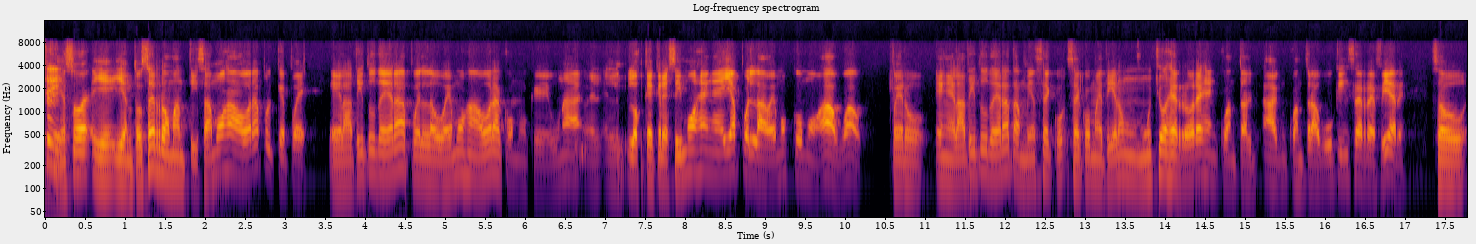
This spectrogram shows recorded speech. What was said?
Y, eso, y entonces romantizamos ahora porque pues el actitud era, pues lo vemos ahora como que una, los que crecimos en ella, pues la vemos como, ah, wow. Pero en el actitud era también se, se, cometieron muchos errores en cuanto, al, a, en cuanto a booking se refiere. So,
